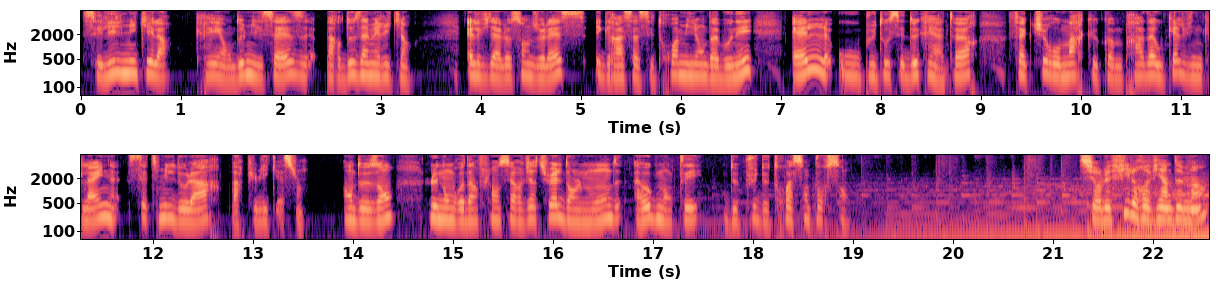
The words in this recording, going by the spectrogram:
c'est Lil Miquela, créée en 2016 par deux Américains. Elle vit à Los Angeles et grâce à ses 3 millions d'abonnés, elle, ou plutôt ses deux créateurs, facture aux marques comme Prada ou Calvin Klein 7000 dollars par publication. En deux ans, le nombre d'influenceurs virtuels dans le monde a augmenté de plus de 300%. Sur le fil revient demain,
